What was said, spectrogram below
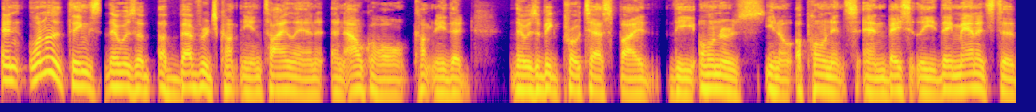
And one of the things, there was a, a beverage company in Thailand, an alcohol company that there was a big protest by the owners, you know, opponents, and basically they managed to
